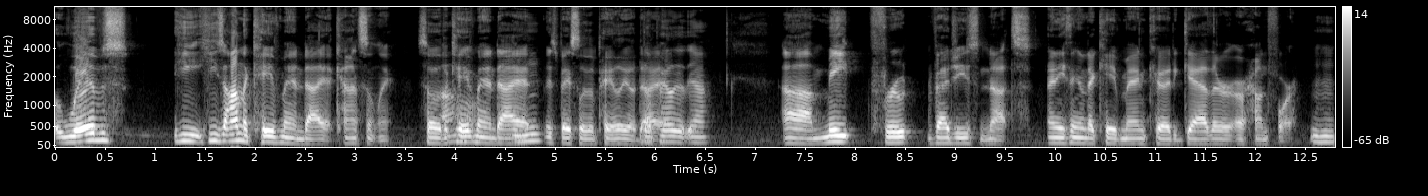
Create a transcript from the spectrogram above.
lives. He he's on the caveman diet constantly. So the Oh, caveman diet is basically the paleo diet. The paleo, yeah. um, meat, fruit, veggies, nuts, anything that a caveman could gather or hunt for. Mm-hmm.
